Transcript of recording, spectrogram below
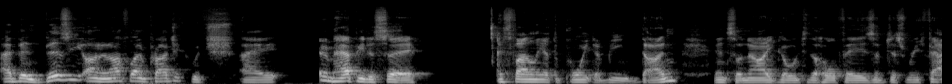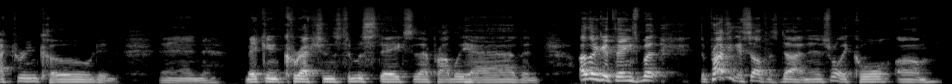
I've been busy on an offline project, which I am happy to say is finally at the point of being done. And so now I go into the whole phase of just refactoring code and and making corrections to mistakes that I probably have and other good things. But the project itself is done, and it's really cool. Um,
